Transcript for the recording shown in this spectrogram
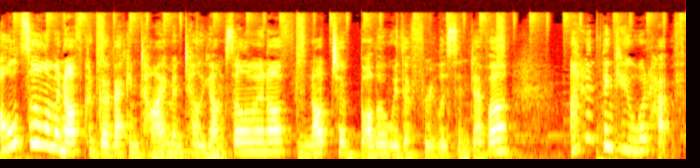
old Solomonoff could go back in time and tell young Solomonoff not to bother with a fruitless endeavor, I don't think he would have.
